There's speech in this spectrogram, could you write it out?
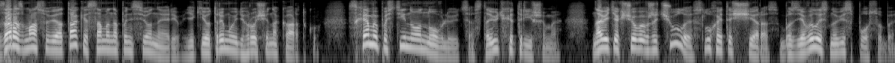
Зараз масові атаки саме на пенсіонерів, які отримують гроші на картку. Схеми постійно оновлюються, стають хитрішими. Навіть якщо ви вже чули, слухайте ще раз, бо з'явились нові способи.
